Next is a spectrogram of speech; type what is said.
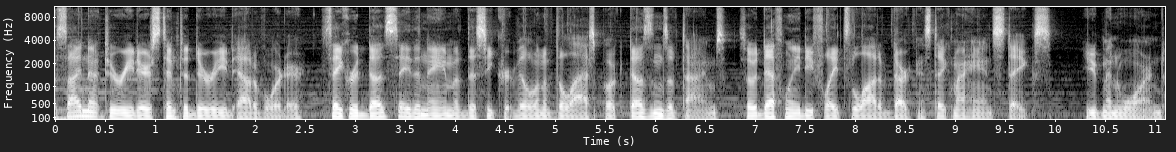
Side note to readers tempted to read out of order Sacred does say the name of the secret villain of the last book dozens of times, so it definitely deflates a lot of Darkness Take My Hand stakes. You've been warned.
